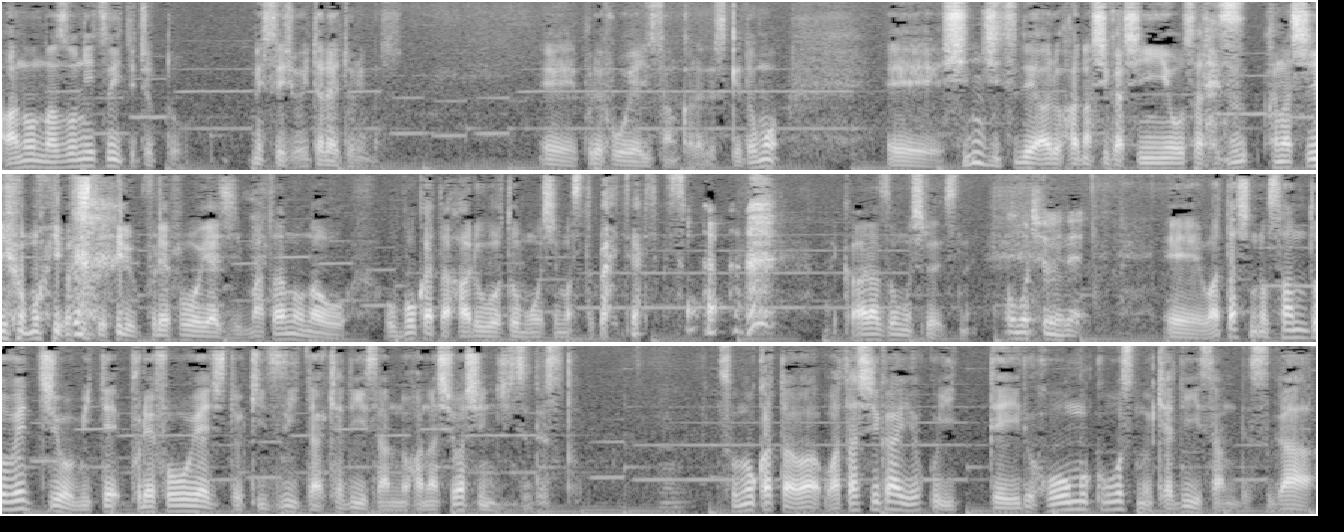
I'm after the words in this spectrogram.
あ、あの謎についてちょっとメッセージをいただいております、えープレフォー親父さんからですけども、えー真実である話が信用されず悲しい思いをしているプレフォー親父またの名をおぼかた春夫と申しますと書いてあります。相変わらず面白いですね。面白いね。えー私のサンドウェッジを見てプレフォー親父と気づいたキャディーさんの話は真実ですと。その方は私がよく行っているホームコースのキャディーさんですが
